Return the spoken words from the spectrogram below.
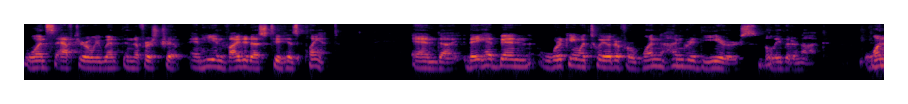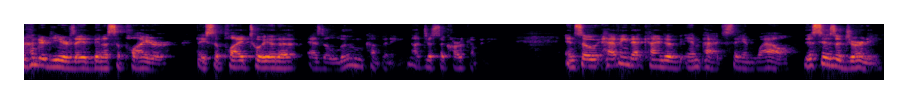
once after we went in the first trip, and he invited us to his plant. And uh, they had been working with Toyota for 100 years, believe it or not. 100 years they had been a supplier. They supplied Toyota as a loom company, not just a car company. And so having that kind of impact, saying, wow, this is a journey,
